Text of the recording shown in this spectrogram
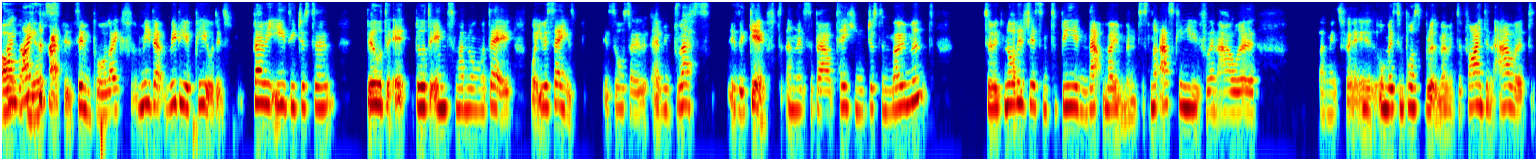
Obvious. i like the fact it's simple. Like for me that really appealed. It's very easy just to build it build it into my normal day. What you were saying is it's also every breath is a gift and it's about taking just a moment to acknowledge this and to be in that moment. It's not asking you for an hour i mean it's very, almost impossible at the moment to find an hour to,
